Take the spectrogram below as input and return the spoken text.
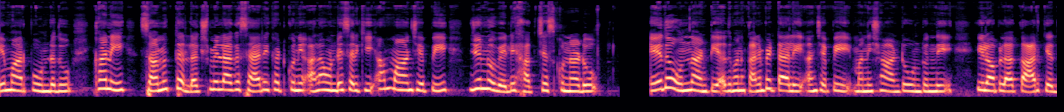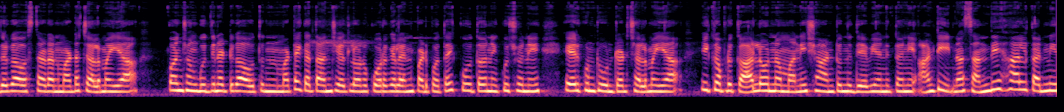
ఏ మార్పు ఉండదు. కానీ సంయుక్త లక్ష్మిలాగా శారీ కట్టుకుని అలా ఉండేసరికి అమ్మ అని చెప్పి జున్ను వెళ్ళి హక్ చేసుకున్నాడు. ఏదో ఉందా ఆంటీ అది మనం కనిపెట్టాలి అని చెప్పి మనిష అంటూ ఉంటుంది. ఈ లోపల కార్కి ఎదురుగా వస్తాడనమాట చలమయ్య. కొంచెం గుద్దినట్టుగా అవుతుందన్నమాట. ఇక తన చేతిలో ఉన్న కూరగాయలన్నీ పడిపోతాయి. కూతోని కూర్చొని ఏరుకుంటూ ఉంటాడు చలమయ్య. ఇక అప్పుడు కారులో ఉన్న మనీష అంటుంది దేవి అనితోని ఆంటీ నా సందేహాలకన్నీ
